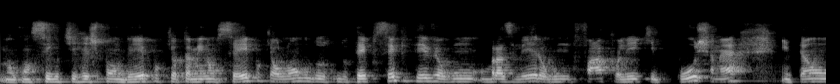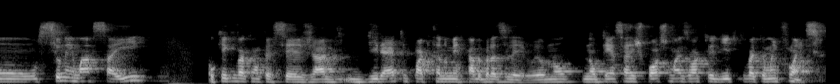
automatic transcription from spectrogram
não consigo te responder porque eu também não sei, porque ao longo do, do tempo sempre teve algum brasileiro, algum fato ali que puxa, né? Então, se o Neymar sair, o que, que vai acontecer já direto impactando o mercado brasileiro? Eu não, não tenho essa resposta, mas eu acredito que vai ter uma influência.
